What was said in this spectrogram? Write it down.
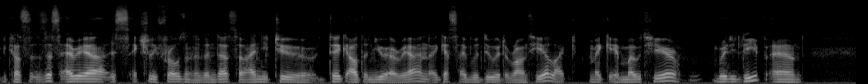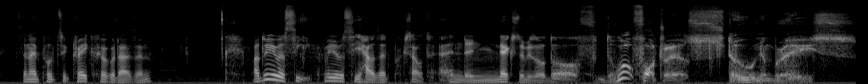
because this area is actually frozen in winter, so I need to dig out a new area, and I guess I will do it around here, like make a moat here, really deep, and then I put the great crocodiles in. But we will see. We will see how that works out in the next episode of Dwarf Fortress Stoneembrace.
